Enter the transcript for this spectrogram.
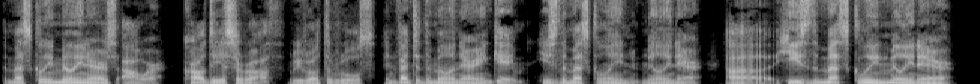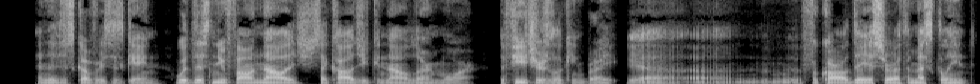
The Mescaline Millionaire's Hour. Karl Deisseroth rewrote the rules, invented the millenarian game. He's the mescaline millionaire. Uh, he's the mescaline millionaire. And the discoveries is gained. With this newfound knowledge, psychology can now learn more. The future is looking bright. Yeah, uh, for Karl Deisseroth, the mescaline.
